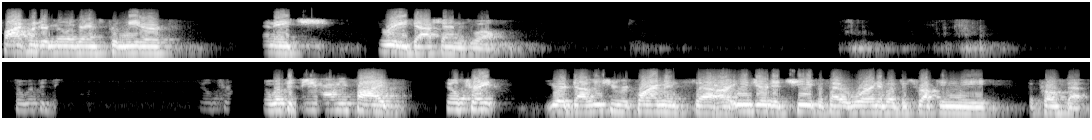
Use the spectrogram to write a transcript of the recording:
500 milligrams per liter NH3-N as well. So with the so with the deammonified filtrate, your dilution requirements uh, are easier to achieve without worrying about disrupting the, the process.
